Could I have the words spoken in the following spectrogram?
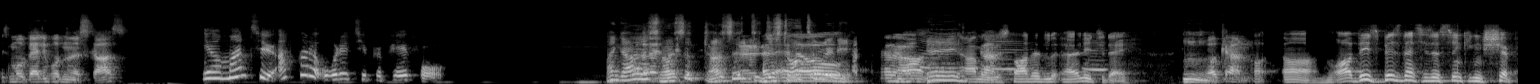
is more valuable than this, guys. Yeah, mine too. I've got an order to prepare for. Hi guys, how's it? How's it? Did you start Hello. already? Hello. Hey. I mean, we started early today. Mm. Welcome. Uh, uh, well, this business is a sinking ship.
